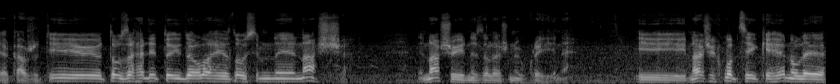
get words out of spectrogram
як кажуть. І то взагалі то ідеологія зовсім не наша, нашої незалежної України. І наші хлопці, які гинули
